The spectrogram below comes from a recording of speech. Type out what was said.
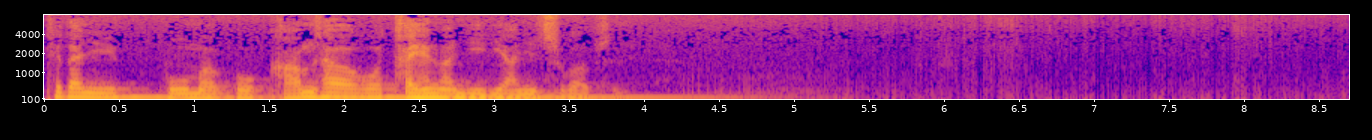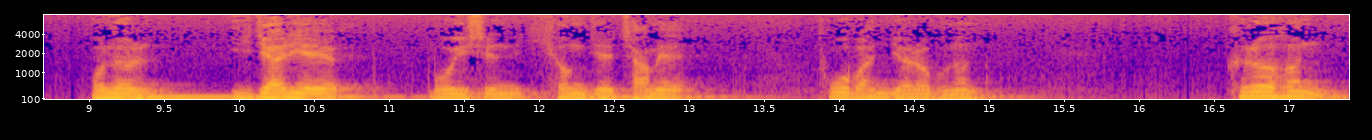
대단히 고맙고 감사하고 다행한 일이 아닐 수가 없습니다. 오늘 이 자리에 모이신 형제 자매 도반 여러분은 그러한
